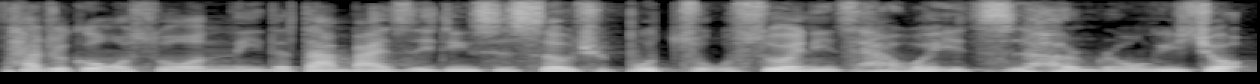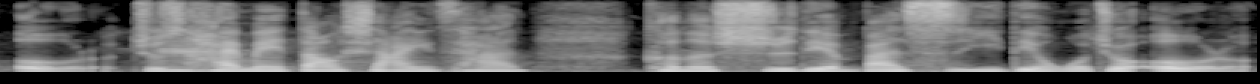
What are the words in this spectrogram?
他就跟我说，你的蛋白质一定是摄取不足，所以你才会一直很容易就饿了，就是还没到下一餐，可能十点半、十一点我就饿了。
